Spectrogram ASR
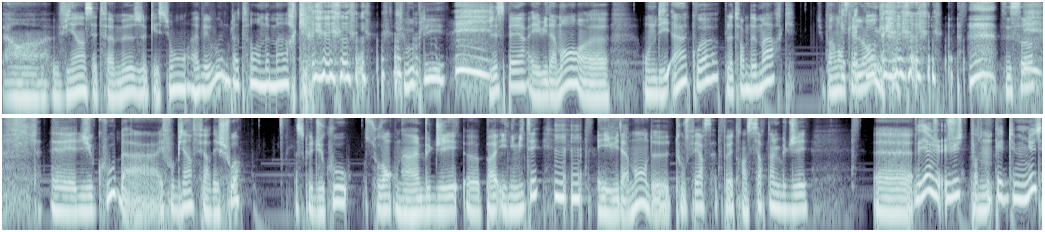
ben, vient cette fameuse question avez-vous une plateforme de marque? S'il vous plaît. J'espère. Et évidemment, euh, on nous dit ah quoi? Plateforme de marque? Tu parles en quelle langue? C'est ça. Et du coup, bah, il faut bien faire des choix. Parce que du coup, souvent, on a un budget euh, pas illimité. Mm, mm. Et évidemment, de tout faire, ça peut être un certain budget. Euh, D'ailleurs, ju- juste pour te Mhm. couper deux minutes,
